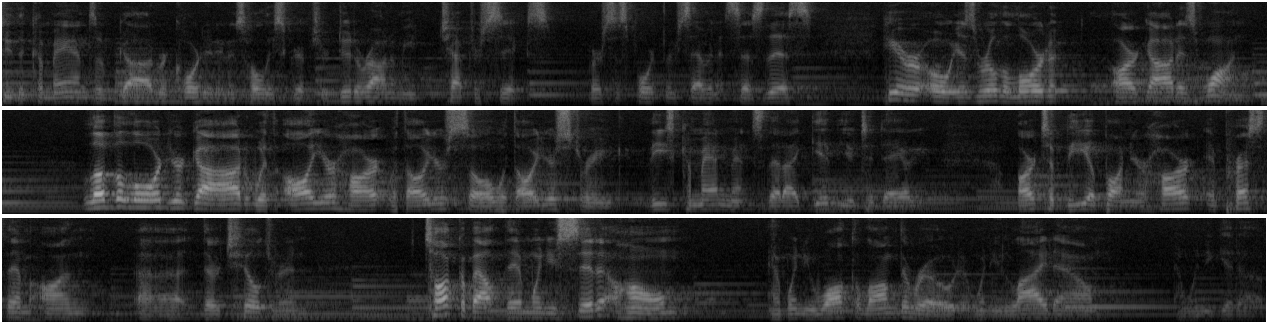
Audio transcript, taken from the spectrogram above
to the commands of God recorded in His Holy Scripture. Deuteronomy chapter 6, verses 4 through 7. It says this Hear, O Israel, the Lord our God is one. Love the Lord your God with all your heart, with all your soul, with all your strength. These commandments that I give you today are to be upon your heart. Impress them on uh, their children. Talk about them when you sit at home and when you walk along the road and when you lie down and when you get up.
